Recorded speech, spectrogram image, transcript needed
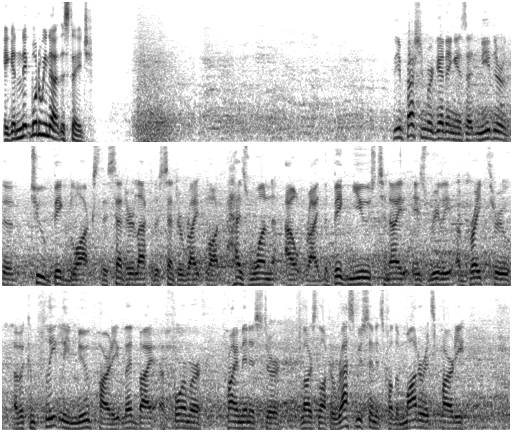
Nick, what do we know at this stage? The impression we're getting is that neither of the two big blocks, the center left or the center right block, has won outright. The big news tonight is really a breakthrough of a completely new party led by a former Prime Minister, Lars Løkke Rasmussen. It's called the Moderates Party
